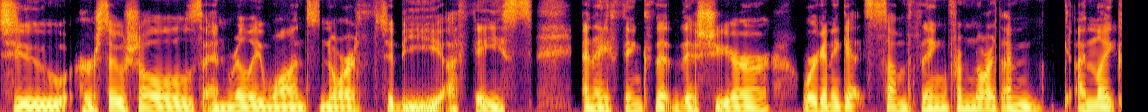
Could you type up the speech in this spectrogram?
to her socials and really wants North to be a face. And I think that this year we're going to get something from North. I'm I'm like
